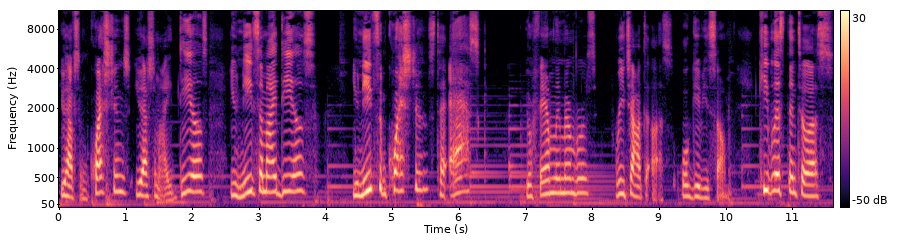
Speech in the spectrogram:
You have some questions, you have some ideas, you need some ideas, you need some questions to ask your family members, reach out to us. We'll give you some. Keep listening to us.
